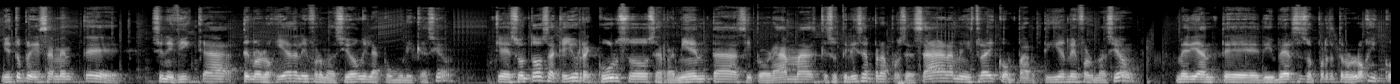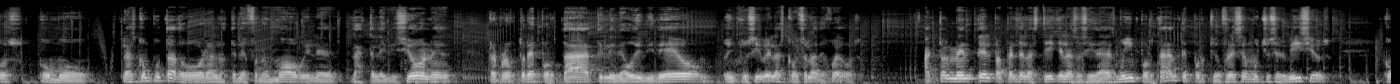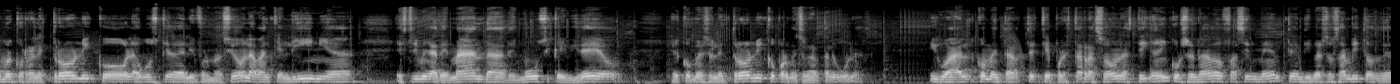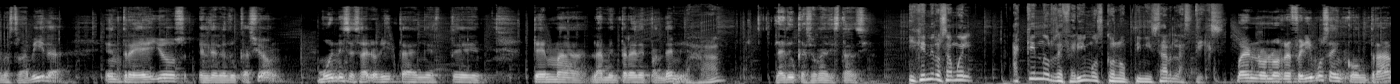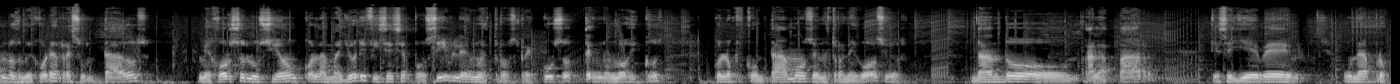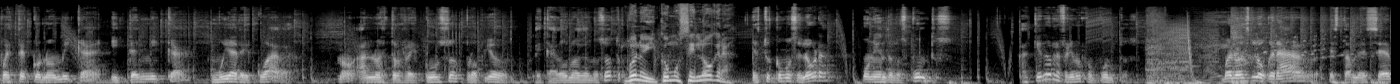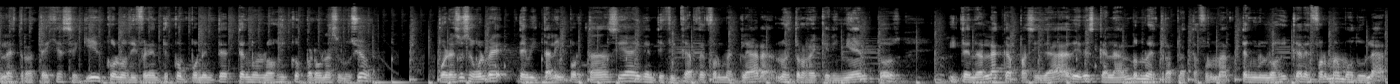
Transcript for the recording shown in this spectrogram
Y esto precisamente significa tecnología de la información y la comunicación que son todos aquellos recursos, herramientas y programas que se utilizan para procesar, administrar y compartir la información mediante diversos soportes tecnológicos como las computadoras, los teléfonos móviles, las televisiones, reproductores portátiles de audio y video o inclusive las consolas de juegos. Actualmente el papel de las TIC en la sociedad es muy importante porque ofrece muchos servicios como el correo electrónico, la búsqueda de la información, la banca en línea, streaming a demanda de música y video, el comercio electrónico, por mencionarte algunas. Igual comentarte que por esta razón las TIC han incursionado fácilmente en diversos ámbitos de nuestra vida, entre ellos el de la educación, muy necesario ahorita en este tema lamentable de pandemia, la educación a distancia. Ingeniero Samuel, ¿A qué nos referimos con optimizar las TICs? Bueno, nos referimos a encontrar los mejores resultados, mejor solución con la mayor eficiencia posible en nuestros recursos tecnológicos con lo que contamos en nuestros negocios dando a la par que se lleve una propuesta económica y técnica muy adecuada ¿no? a nuestros recursos propios de cada uno de nosotros. Bueno, ¿y cómo se logra? ¿Esto cómo se logra? Uniendo los puntos. ¿A qué nos referimos con puntos? Bueno, es lograr establecer la estrategia a seguir con los diferentes componentes tecnológicos para una solución. Por eso se vuelve de vital importancia identificar de forma clara nuestros requerimientos y tener la capacidad de ir escalando nuestra plataforma tecnológica de forma modular.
